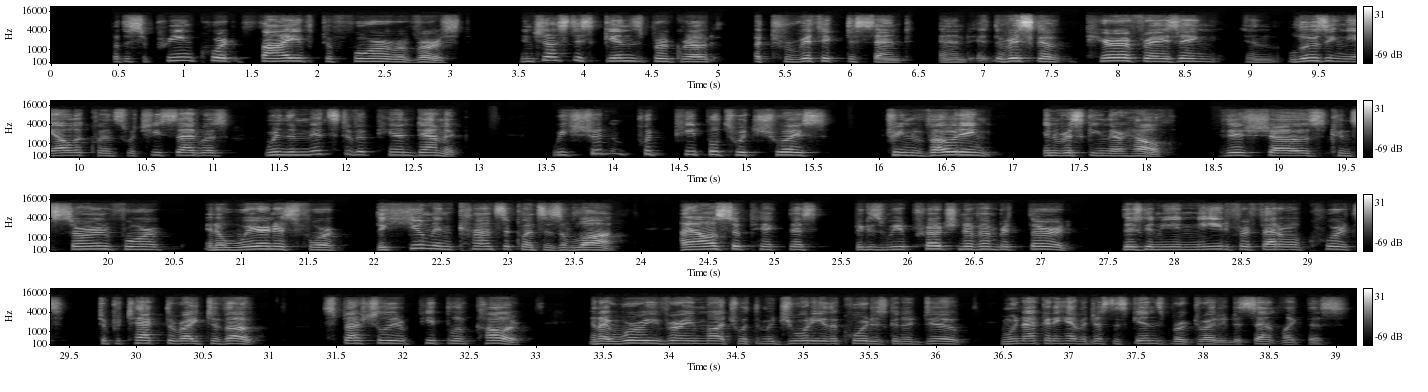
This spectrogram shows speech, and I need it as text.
but the Supreme Court, five to four, reversed. And Justice Ginsburg wrote a terrific dissent, and at the risk of paraphrasing and losing the eloquence, which he said was, We're in the midst of a pandemic. We shouldn't put people to a choice between voting and risking their health. This shows concern for and awareness for the human consequences of law. I also picked this because we approach November 3rd there's going to be a need for federal courts to protect the right to vote, especially people of color. And I worry very much what the majority of the court is going to do. And we're not going to have a Justice Ginsburg to write a dissent like this.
